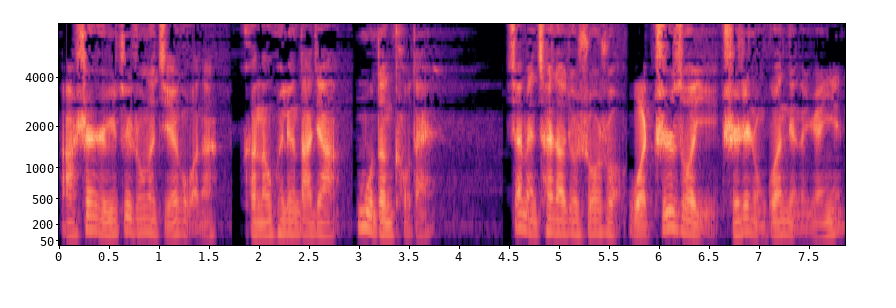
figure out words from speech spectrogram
啊，甚至于最终的结果呢，可能会令大家目瞪口呆。下面菜刀就说说我之所以持这种观点的原因。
